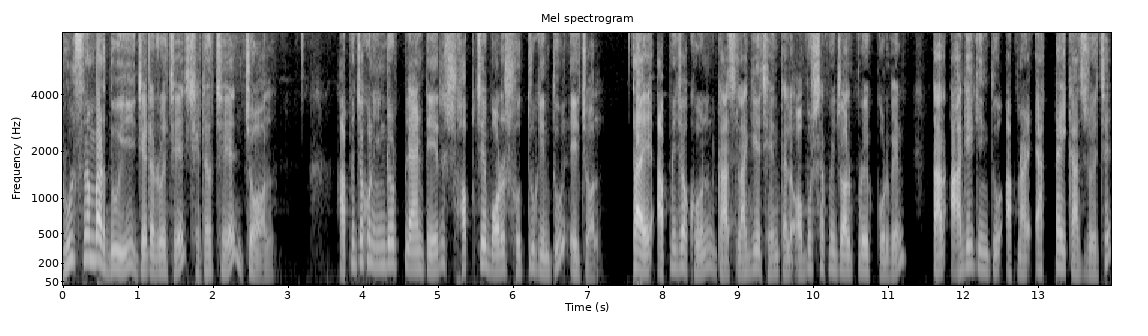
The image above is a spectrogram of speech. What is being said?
রুলস নাম্বার দুই যেটা রয়েছে, সেটা হচ্ছে জল। আপনি যখন ইনডোর প্ল্যান্টের সবচেয়ে বড় শত্রু কিন্তু এই জল। তাই আপনি যখন গাছ লাগিয়েছেন, তাহলে অবশ্যই আপনি জল প্রয়োগ করবেন। তার আগে কিন্তু আপনার একটাই কাজ রয়েছে,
